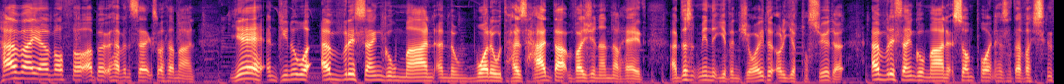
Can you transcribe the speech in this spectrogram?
Have I ever thought about having sex with a man? Yeah, and do you know what? Every single man in the world has had that vision in their head. It doesn't mean that you've enjoyed it or you've pursued it. Every single man at some point has had a vision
